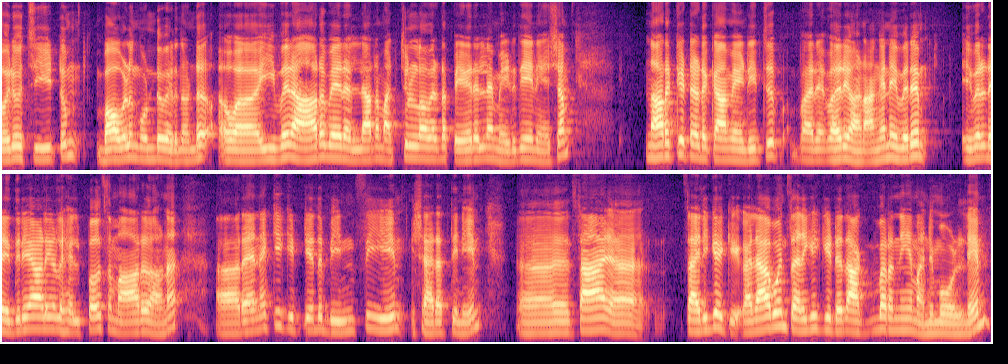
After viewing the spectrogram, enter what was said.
ഒരു ചീട്ടും ബൗളും കൊണ്ടുവരുന്നുണ്ട്. ഇവർ ആറ് പേരല്ലാതെ മറ്റുള്ളവരുടെ പേരെല്ലാം എഴുതിയതിനു ശേഷം നറുക്കിട്ടെടുക്കാൻ വേണ്ടിയിട്ട് വര- വരികയാണ്. അങ്ങനെ ഇവർ ഇവരുടെ എതിരാളികൾ ഹെൽപ്പേഴ്സ് മാറുകയാണ്. റെനയ്ക്ക് കിട്ടിയത് ബിൻസിയെയും ശരത്തിനെയും. സരികയ്ക്ക് കലാഭവൻ സരികയ്ക്ക് കിട്ടിയത് അക്ബറിനെയും അനുമോളിനെയും.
